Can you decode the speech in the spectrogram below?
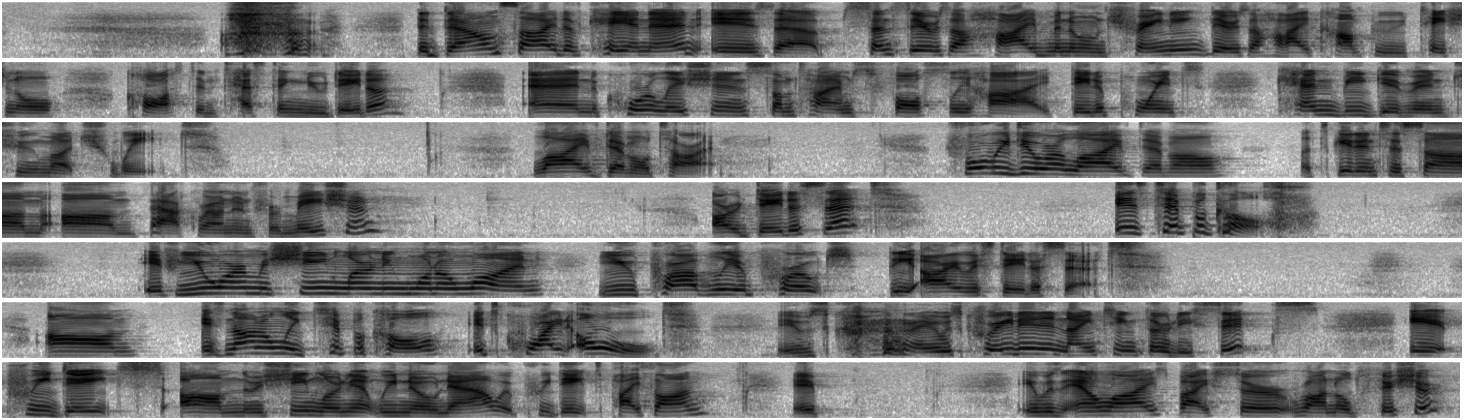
the downside of KNN is that since there's a high minimum training, there's a high computational cost in testing new data. And the correlation is sometimes falsely high. Data points can be given too much weight. Live demo time. Before we do our live demo, let's get into some um, background information. Our data set is typical. If you are Machine Learning 101, you probably approached the IRIS data set. Um, it's not only typical, it's quite old. It was, it was created in 1936. It predates um, the machine learning that we know now. It predates Python. It, it was analyzed by Sir Ronald Fisher,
